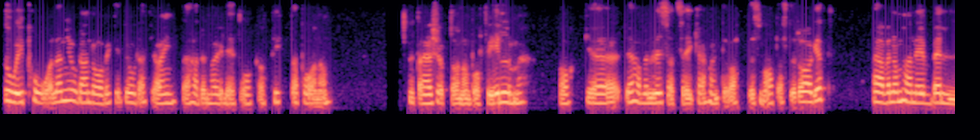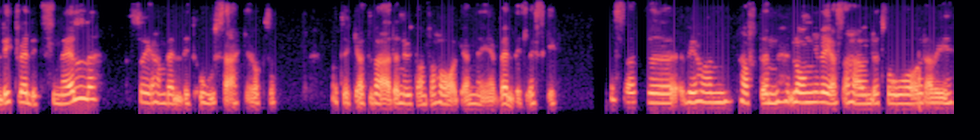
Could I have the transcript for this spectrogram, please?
stod i Polen gjorde han då vilket gjorde att jag inte hade möjlighet att åka och titta på honom. Utan jag köpte honom på film och eh, det har väl visat sig kanske inte varit det smartaste draget. Även om han är väldigt, väldigt snäll så är han väldigt osäker också. Och tycker att världen utanför hagen är väldigt läskig. Så att eh, vi har haft en lång resa här under två år där vi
